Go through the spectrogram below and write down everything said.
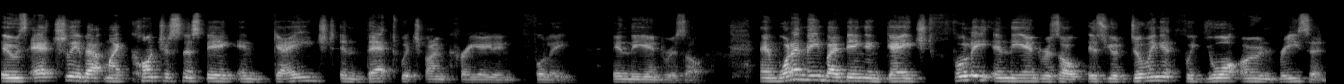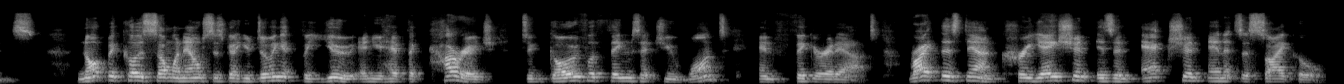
It was actually about my consciousness being engaged in that which I'm creating fully in the end result. And what I mean by being engaged fully in the end result is you're doing it for your own reasons, not because someone else is going, you're doing it for you and you have the courage to go for things that you want and figure it out. Write this down. Creation is an action and it's a cycle.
